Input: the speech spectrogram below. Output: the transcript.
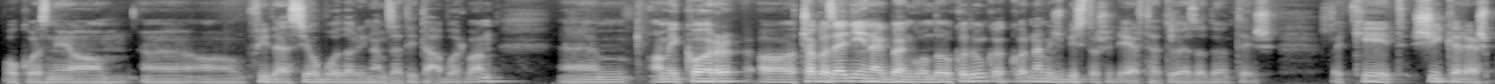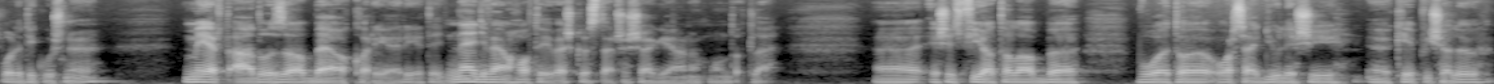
okozni a, a Fidesz jobboldali nemzeti táborban. Amikor a, csak az egyénekben gondolkodunk, akkor nem is biztos, hogy érthető ez a döntés hogy két sikeres politikus nő miért áldozza be a karrierjét. Egy 46 éves köztársasági elnök mondott le. És egy fiatalabb volt országgyűlési képviselő,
